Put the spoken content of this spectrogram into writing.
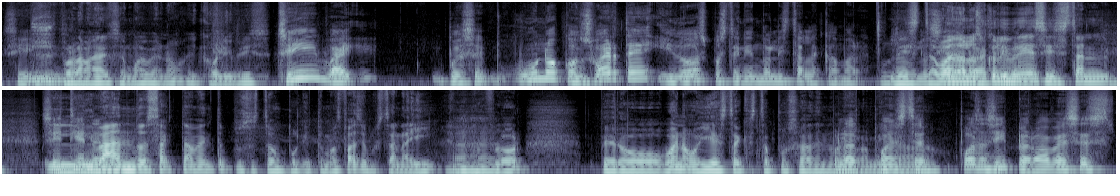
sí, por la manera que se mueve, ¿no? Y colibríes. sí, hay- pues eh, uno con suerte y dos pues teniendo lista la cámara. Bueno, los colibríes si están Sí, tienen- libando exactamente, pues está un poquito más fácil porque están ahí, en la Ajá. flor. Pero bueno, y esta que está posada en Pues una las- ramita, se ¿no? posan sí, pero a veces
